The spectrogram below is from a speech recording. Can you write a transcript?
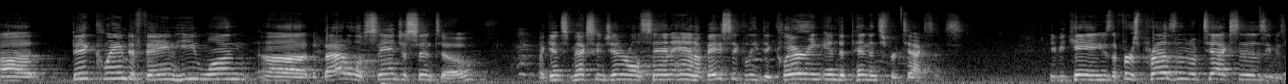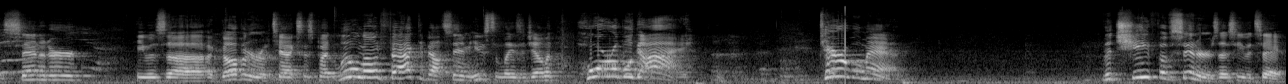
uh, big claim to fame, he won uh, the Battle of San Jacinto against Mexican General Santa Anna, basically declaring independence for Texas. He became, he was the first president of Texas, he was a senator, he was uh, a governor of Texas. But little known fact about Sam Houston, ladies and gentlemen, horrible guy, terrible man. The chief of sinners, as he would say.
